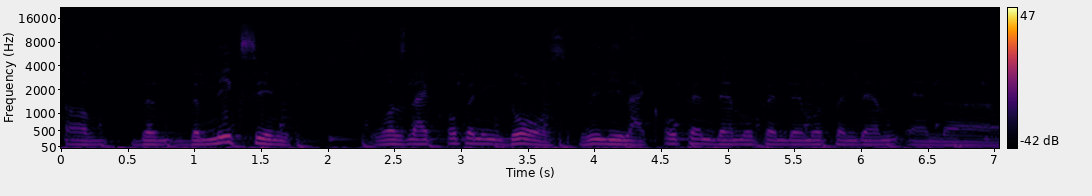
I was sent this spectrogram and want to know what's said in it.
of the the mixing was like opening doors really like open them open them open them. And uh,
